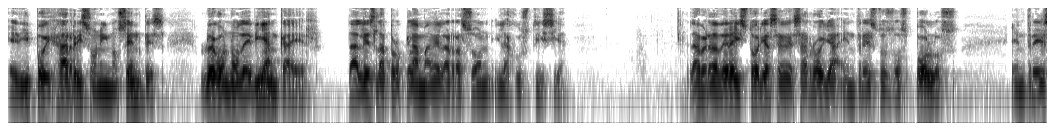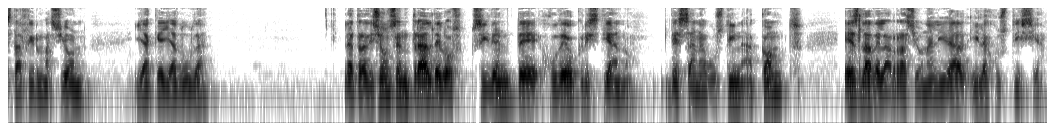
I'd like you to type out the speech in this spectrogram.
Edipo y Harry son inocentes, luego no debían caer. Tal es la proclama de la razón y la justicia. La verdadera historia se desarrolla entre estos dos polos, entre esta afirmación y aquella duda. La tradición central del occidente judeo-cristiano, de San Agustín a Comte, es la de la racionalidad y la justicia.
